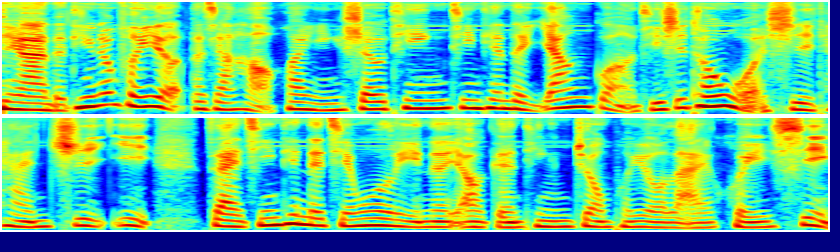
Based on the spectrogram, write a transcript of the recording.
亲爱的听众朋友，大家好，欢迎收听今天的央广即时通，我是谭志毅。在今天的节目里呢，要跟听众朋友来回信。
